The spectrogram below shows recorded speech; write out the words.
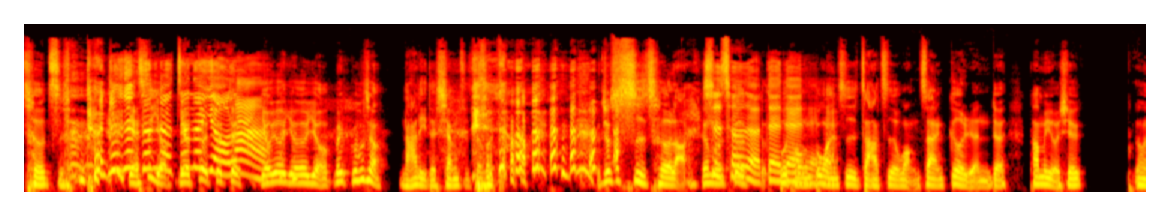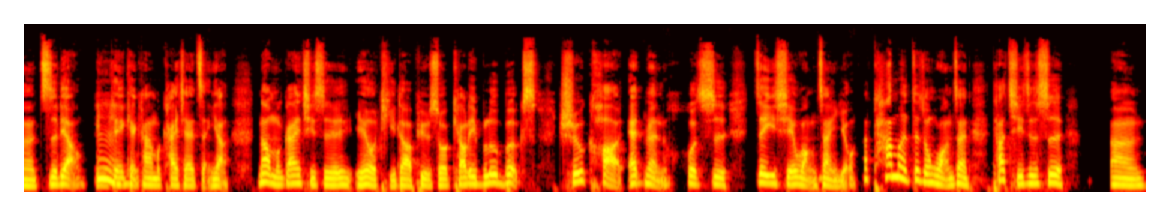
车子。对对对，真的真的有啦。有有有有有，没我不讲哪里的箱子这么大。就是试车啦，试车的，对对对，不管是杂志网站、个人的，他们有些呃资料，你可以可以看他们开起来怎样。那我们刚才其实也有提到，譬如说 Kelley Blue Books、True Car、Edmunds，或是这一些网站有。那他们这种网站，它其实是嗯。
